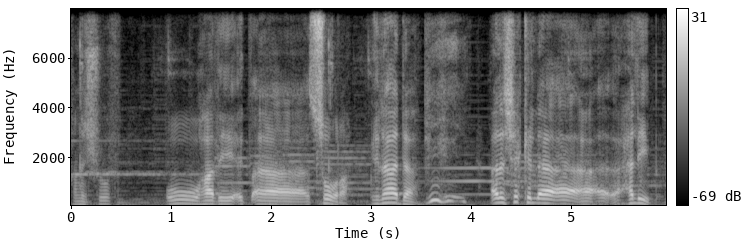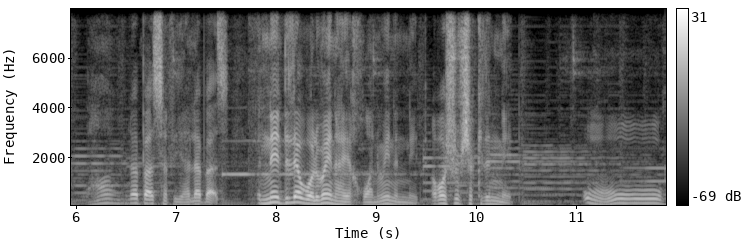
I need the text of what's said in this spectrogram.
خلينا نشوف. أوه هذه آه صورة. ولاده هذا شكل آه آه حليب. آه لا بأس فيها لا بأس. النيد الأول وينها يا إخوان؟ وين النيد؟ أبغى أشوف شكل النيد. أوه.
